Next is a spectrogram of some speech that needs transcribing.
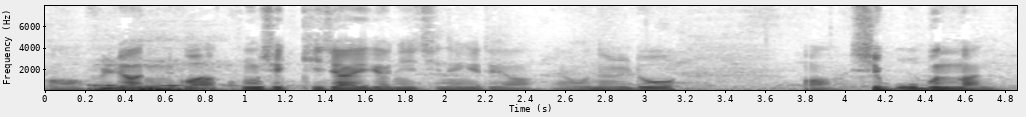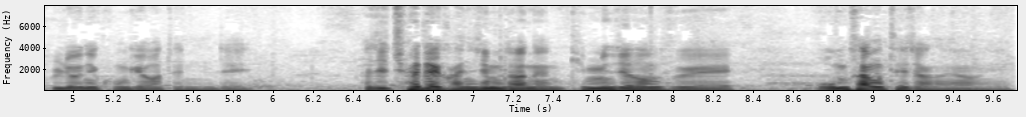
어, 훈련과 공식 기자회견이 진행이 돼요. 네, 오늘도 어, 15분만 훈련이 공개가 됐는데 사실 최대 관심사는 김민재 선수의 몸 상태잖아요. 예.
